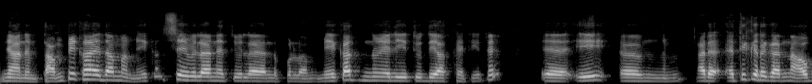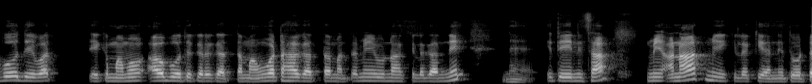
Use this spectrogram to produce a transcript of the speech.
ඥානම් තම්පිකාය දම්ම මේකත් සේවෙලා නැතිවෙලා යන්න පුළන් මේකත් නොයලී යුතු දෙයක් හැටියට ඒ අඩ ඇති කරගන්න අවබෝධයවත් ඒක මම අවබෝධ කරගත්ත මම වටහා ගත්තා මට මේ වුණා කියලගන්නේ නෑ. ඉතිේ නිසා මේ අනාත්මය කියල කියන්නේ තෝට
